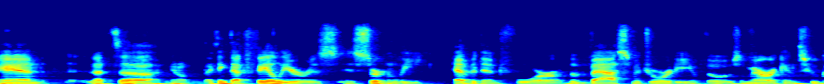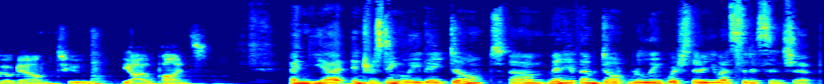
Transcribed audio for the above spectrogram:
And that's, uh, you know, I think that failure is, is certainly evident for the vast majority of those Americans who go down to the Isle Pines. And yet, interestingly, they don't, um, many of them don't relinquish their U.S. citizenship.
